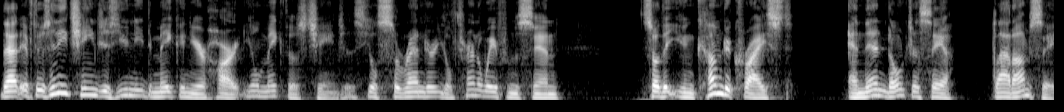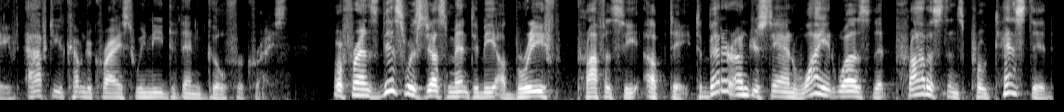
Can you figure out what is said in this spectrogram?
that if there's any changes you need to make in your heart, you'll make those changes. You'll surrender, you'll turn away from sin so that you can come to Christ and then don't just say, ah, Glad I'm saved. After you come to Christ, we need to then go for Christ. Well, friends, this was just meant to be a brief prophecy update. To better understand why it was that Protestants protested,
